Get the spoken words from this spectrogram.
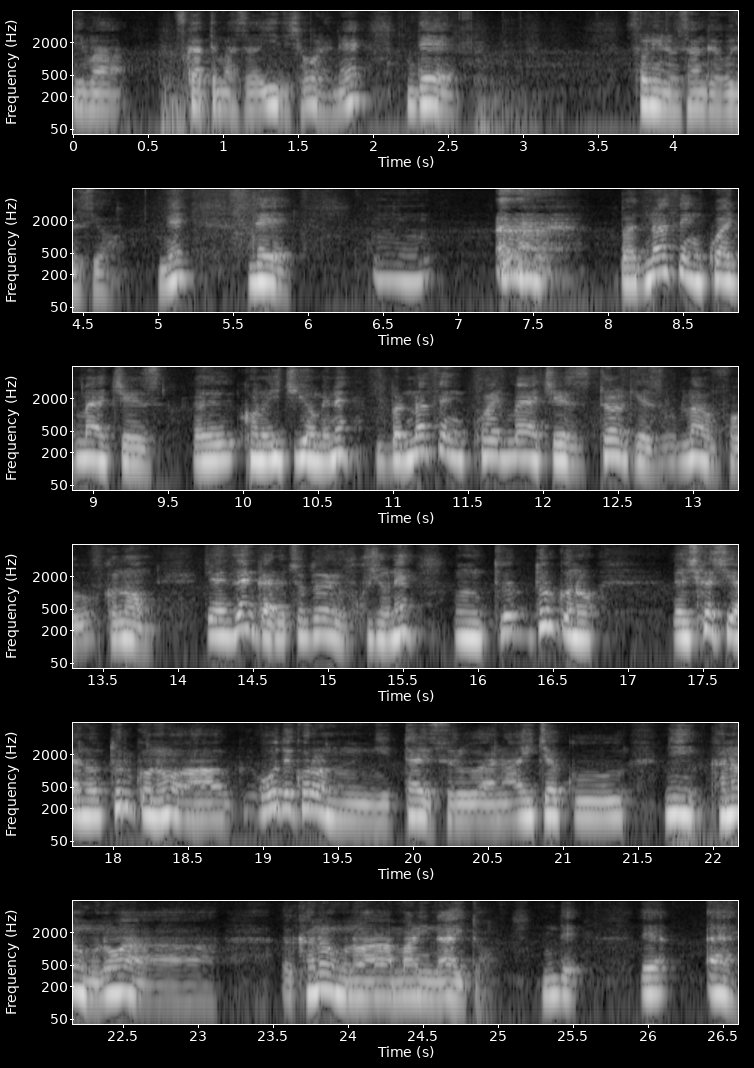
今使ってます。いいでしょこれね。でソニーの三脚ですよ。ね。で but nothing quite matches、この1行目ね。But nothing quite matches Turkey's love for Cologne. じゃあ前回のちょっとだけ復習ね、うん、トルコのしかしあのトルコのオーデコロンに対するあの愛着にかなうものはかなうものはあまりないと。でええ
